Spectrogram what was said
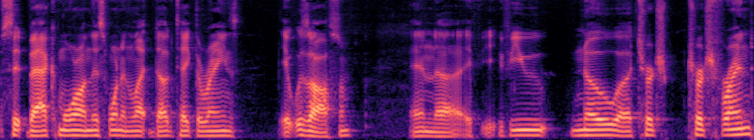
sit back more on this one and let Doug take the reins, it was awesome. And uh, if if you know a church church friend,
